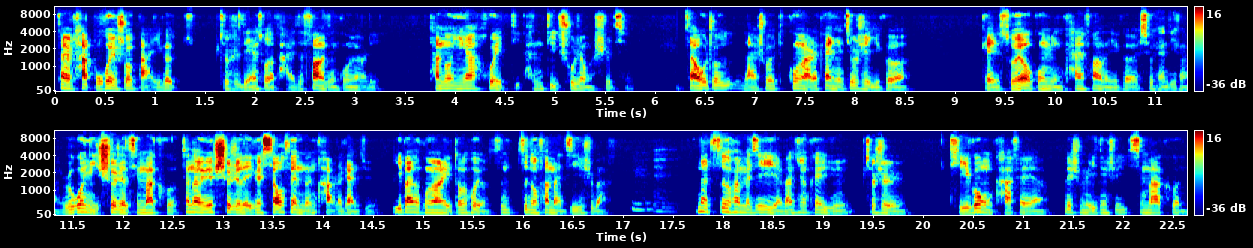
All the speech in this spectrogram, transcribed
但是他不会说把一个就是连锁的牌子放进公园里，他们应该会抵很抵触这种事情。在欧洲来说，公园的概念就是一个给所有公民开放的一个休闲地方。如果你设置了星巴克，相当于设置了一个消费门槛的感觉。一般的公园里都会有自自动贩卖机，是吧？嗯，那自动贩卖机也完全可以允就是提供咖啡啊，为什么一定是星巴克呢？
